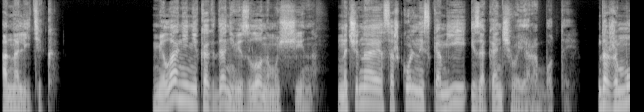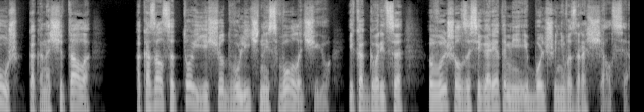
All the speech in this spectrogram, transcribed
Аналитик. Милане никогда не везло на мужчин, начиная со школьной скамьи и заканчивая работой. Даже муж, как она считала, оказался той еще двуличной сволочью и, как говорится, вышел за сигаретами и больше не возвращался.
